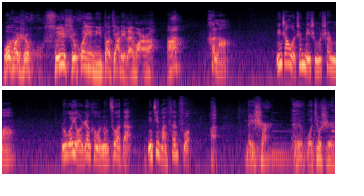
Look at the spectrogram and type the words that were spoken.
我可是随时欢迎你到家里来玩啊啊！贺老，您找我真没什么事儿吗？如果有任何我能做的，您尽管吩咐。啊，没事儿，呃，我就是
